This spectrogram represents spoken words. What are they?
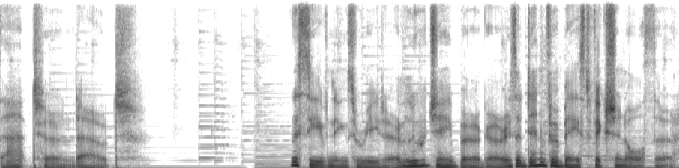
that turned out. This evening's reader, Lou J. Berger, is a Denver based fiction author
